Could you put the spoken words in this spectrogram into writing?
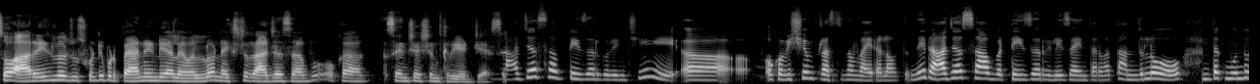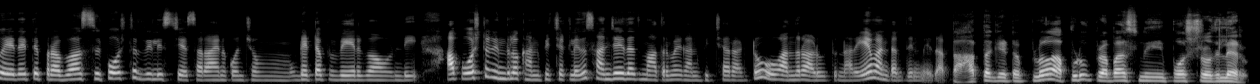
సో ఆ రేంజ్లో చూసుకుంటే ఇప్పుడు పాన్ ఇండియా లెవెల్లో నెక్స్ట్ రాజాసాబు ఒక సెన్సేషన్ క్రియేట్ చేస్తారు. రాజాసాబ్ టీజర్ గురించి ఒక విషయం ప్రస్తుతం వైరల్ అవుతుంది. రాజాసాబ్ టీజర్ రిలీజ్ అయిన తర్వాత అందులో ఇంతకు ముందు ఏదైతే ప్రభాస్ పోస్టర్ రిలీజ్ చేశారో ఆయన కొంచెం గెటప్ వేరుగా ఉండి ఆ పోస్టర్ ఇందులో కనిపించట్లేదు. సంజయ్ దత్ మాత్రమే కనిపించారంటూ అందరూ అడుగుతున్నారు. ఏమంటారు దీని మీద? తాత గెటప్లో అప్పుడు ప్రభాస్ని పోస్టర్ వదిలేరు.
